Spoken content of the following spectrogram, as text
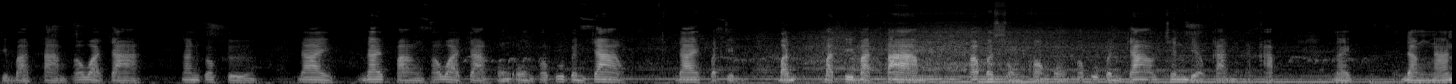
ฏิบัติตามพระวาจา นั่นก็คือได้ได้ฟังพระวาจาขององค์พระผู้เป็นเจ้า ได้ปฏิบัติ ปฏิบัติตามพระประสงค์ขององค์พระผู้เป็นเจ้าเช่นเดียวกันนะครับในดังนั้น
